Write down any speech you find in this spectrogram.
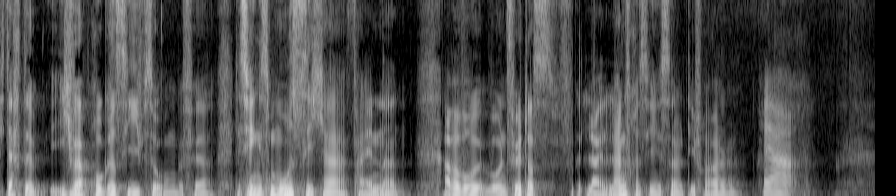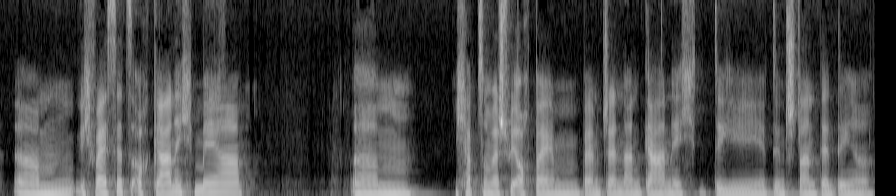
ich, dachte, ich war progressiv so ungefähr. Deswegen, es muss sich ja verändern. Aber wo, wohin führt das langfristig, ist halt die Frage. Ja. Ähm, ich weiß jetzt auch gar nicht mehr, ähm, ich habe zum Beispiel auch beim, beim Gendern gar nicht die, den Stand der Dinge.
